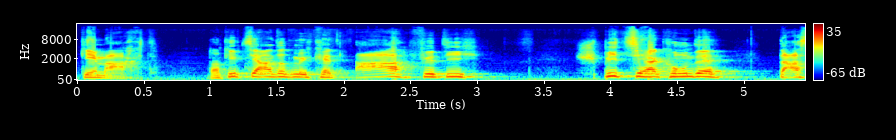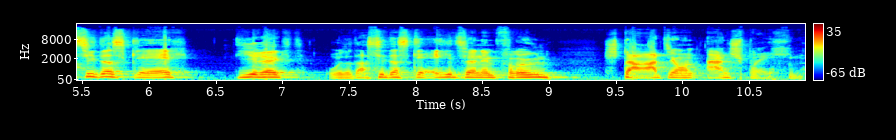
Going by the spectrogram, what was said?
gemacht. Dann gibt es die Antwortmöglichkeit A für dich, Spitze, Herr Kunde, dass Sie das gleich direkt oder dass Sie das gleich in so einem frühen Stadion ansprechen.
